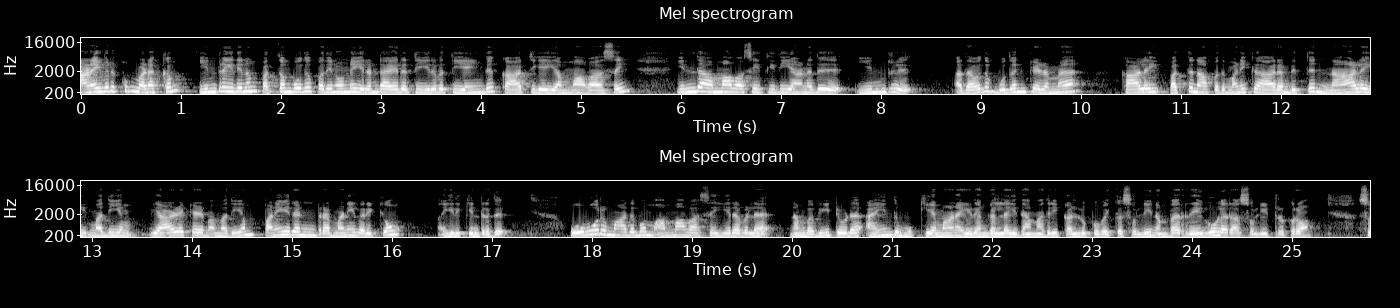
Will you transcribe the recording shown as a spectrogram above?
அனைவருக்கும் வணக்கம். இன்றைய தினம் பத்தொம்போது பதினொன்று இரண்டாயிரத்தி இருபத்தி ஐந்து கார்த்திகை அமாவாசை. இந்த அமாவாசை திதியானது இன்று அதாவது புதன்கிழமை காலை பத்து நாற்பது மணிக்கு ஆரம்பித்து நாளை மதியம் வியாழக்கிழமை மதியம் பனிரெண்டரை மணி வரைக்கும் இருக்கின்றது. ஒவ்வொரு மாதமும் அமாவாசை இரவில் நம்ம வீட்டோட ஐந்து முக்கியமான இடங்களில் இதை மாதிரி கல்லுப்பு வைக்க சொல்லி நம்ம ரெகுலராக சொல்லிகிட்ருக்குறோம் இருக்கிறோம். ஸோ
